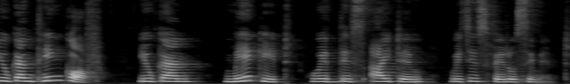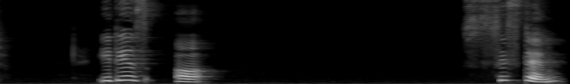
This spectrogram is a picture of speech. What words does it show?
you can think of, you can make it with this item which is ferrocement. It is a system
